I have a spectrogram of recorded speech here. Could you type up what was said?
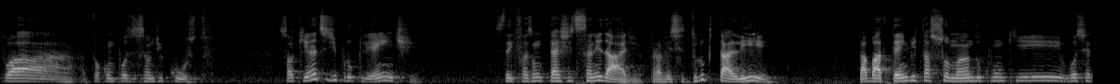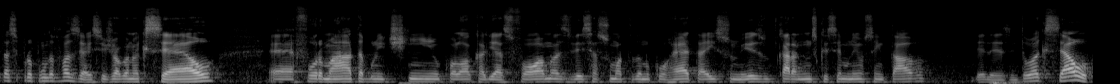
tua, a tua composição de custo. Só que antes de ir para o cliente, você tem que fazer um teste de sanidade para ver se tudo que está ali está batendo e está somando com o que você está se propondo a fazer. Aí você joga no Excel, é, formata bonitinho, coloca ali as formas, vê se a soma está dando correta, é isso mesmo. Cara, não esquecemos nem um centavo. Beleza. Então o Excel,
